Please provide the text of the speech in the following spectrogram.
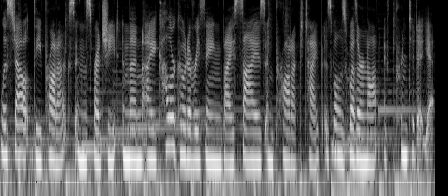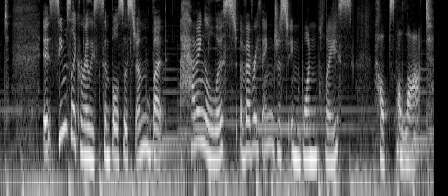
list out the products in the spreadsheet, and then I color code everything by size and product type, as well as whether or not I've printed it yet. It seems like a really simple system, but having a list of everything just in one place helps a lot.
